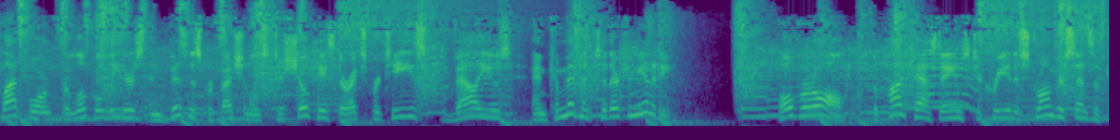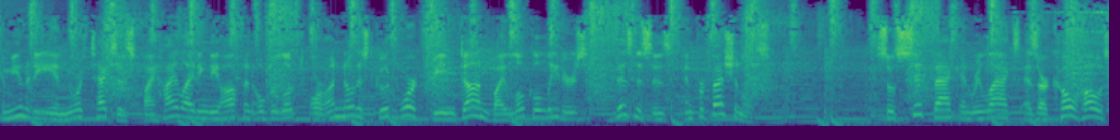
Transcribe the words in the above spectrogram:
platform for local leaders and business professionals to showcase their expertise, values, and commitment to their community. Overall, the podcast aims to create a stronger sense of community in North Texas by highlighting the often overlooked or unnoticed good work being done by local leaders, businesses, and professionals. So sit back and relax as our co-host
